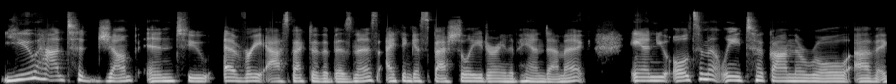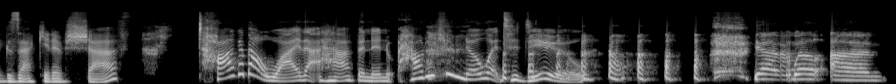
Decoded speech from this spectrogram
you had to jump into every aspect of the business, I think, especially during the pandemic. And you ultimately took on the role of executive chef talk about why that happened and how did you know what to do? yeah, well, um,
